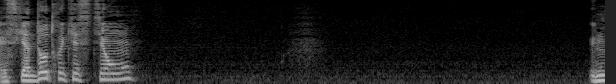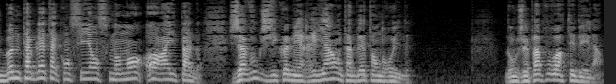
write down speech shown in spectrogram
Est-ce qu'il y a d'autres questions? Une bonne tablette à conseiller en ce moment hors iPad. J'avoue que j'y connais rien en tablette Android. Donc je vais pas pouvoir t'aider là.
